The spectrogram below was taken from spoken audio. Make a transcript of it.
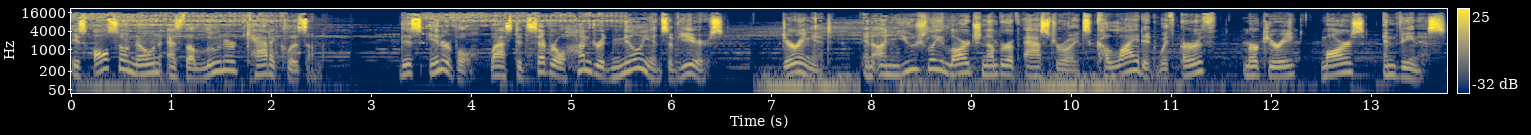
is also known as the lunar cataclysm. This interval lasted several hundred millions of years. During it, an unusually large number of asteroids collided with Earth, Mercury, Mars, and Venus.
